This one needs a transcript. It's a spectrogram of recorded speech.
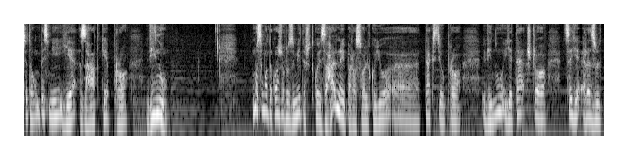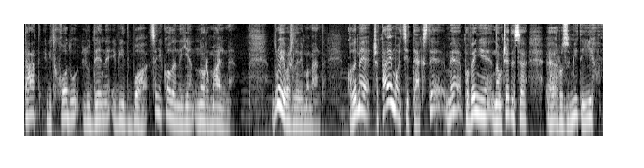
Святому Письмі є згадки про війну. Мусимо також розуміти, що такою загальною парасолькою е, текстів про війну є те, що це є результат відходу людини від Бога. Це ніколи не є нормальне. Другий важливий момент. Коли ми читаємо ці тексти, ми повинні навчитися е, розуміти їх в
